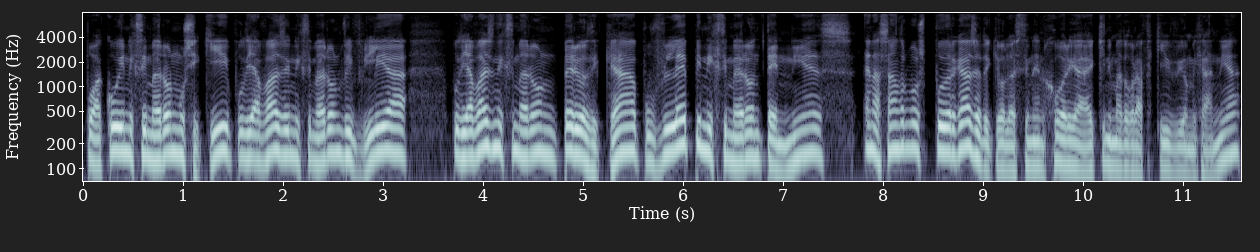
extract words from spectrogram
που ακούει νυχθημερών μουσική, που διαβάζει νυχθημερών βιβλία, που διαβάζει νυχθημερών περιοδικά, που βλέπει νυχθημερών ταινίες. Ένας άνθρωπος που εργάζεται κιόλας στην εγχώρια κινηματογραφική βιομηχανία,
